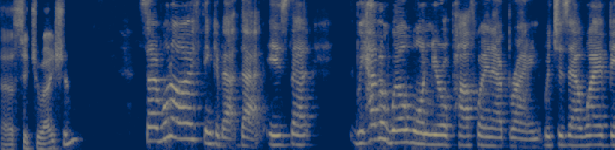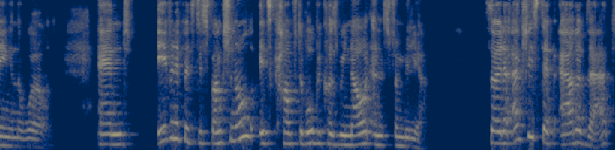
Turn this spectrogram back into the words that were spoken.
uh, situation? So, what I think about that is that we have a well worn neural pathway in our brain, which is our way of being in the world. And even if it's dysfunctional, it's comfortable because we know it and it's familiar. So, to actually step out of that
